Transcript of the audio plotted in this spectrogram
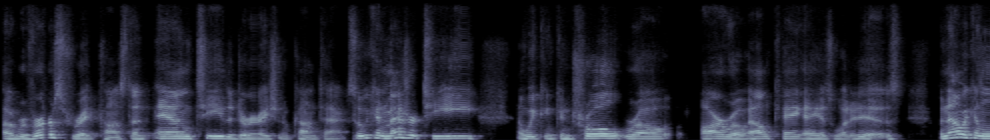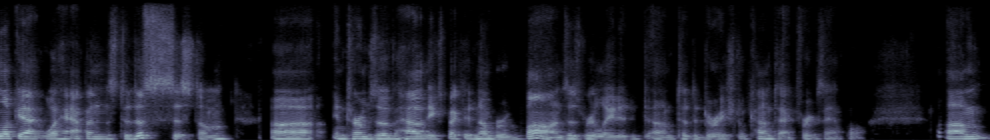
a reverse rate constant, and T, the duration of contact. So we can measure T and we can control rho, R rho L, K, A is what it is. But now we can look at what happens to this system uh, in terms of how the expected number of bonds is related um, to the duration of contact, for example. Um,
